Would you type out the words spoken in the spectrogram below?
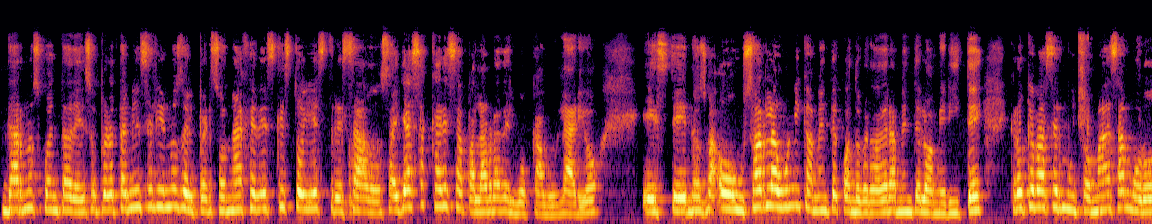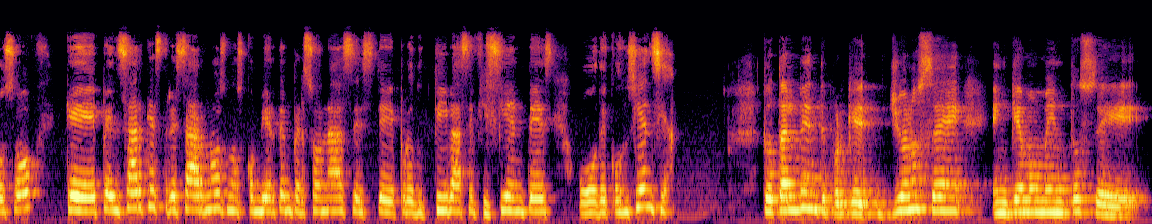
darnos cuenta de eso, pero también salirnos del personaje de es que estoy estresado, o sea, ya sacar esa palabra del vocabulario, este, nos va, o usarla únicamente cuando verdaderamente lo amerite, creo que va a ser mucho más amoroso que pensar que estresarnos nos convierte en personas este, productivas, eficientes o de conciencia. Totalmente, porque yo no sé en qué momento se,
